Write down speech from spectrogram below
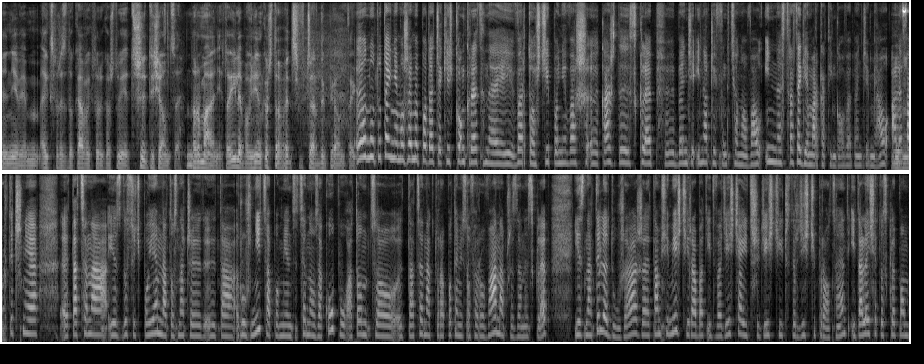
y, nie wiem, ekspres do kawy, który kosztuje 3000 normalnie. To ile powinien kosztować w Czarny Piątek? E, No tutaj nie możemy podać jakiejś konkretnej wartości, ponieważ e, każdy sklep e, będzie inaczej funkcjonował, inne strategie marketingowe będzie miał, ale faktycznie e, ta cena jest dosyć pojemna, to znaczy e, ta różnica pomiędzy ceną zakupu, a tą, co ta cena, która potem jest oferowana przez dany sklep, jest na tyle duża, że tam się mieści rabat i 20, i 30, i 40% i dalej się to sklepom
